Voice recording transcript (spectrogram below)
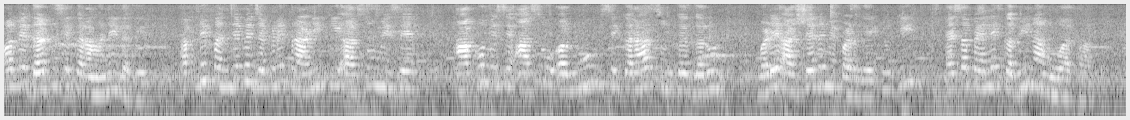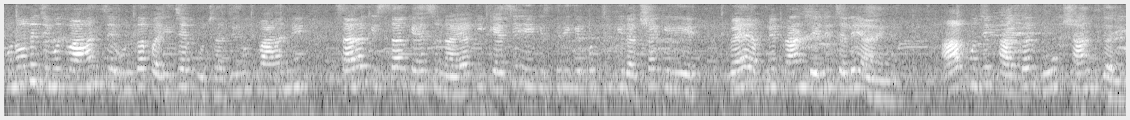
और वे दर्द से कराहने लगे। अपने पंजे में जकड़े प्राणी की आँसू में से, आँखों में से आँसू और मुँह से कराह सुनकर गरुड़ बड़े आश्चर्य में पड़ गए, क्योंकि ऐसा पहले कभी ना हुआ था। उन्होंने जिमुतवाहन से उनका परिचय पूछा। जिमुतवाहन ने सारा किस्सा कह सुनाया कि कैसे एक स्त्री के पुत्र की रक्षा के लिए वह अपने प्राण देने चले आए हैं। आप मुझे खाकर भूख शांत करें।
